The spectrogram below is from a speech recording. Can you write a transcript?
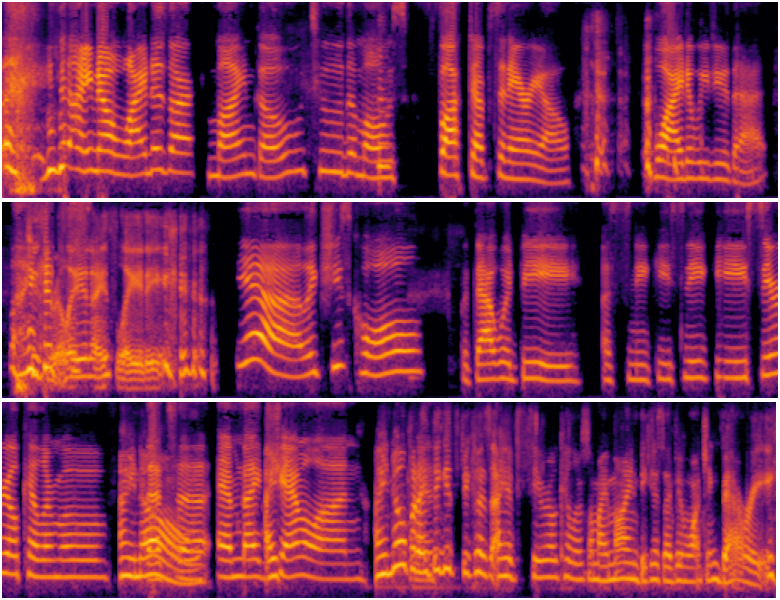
I know. Why does our mind go to the most fucked up scenario? Why do we do that? Like, she's really a nice lady. yeah. Like she's cool, but that would be a sneaky, sneaky serial killer move. I know. That's a M. Night Shyamalan. I, I know, but I think it's because I have serial killers on my mind because I've been watching Barry.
